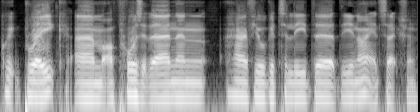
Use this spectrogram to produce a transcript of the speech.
quick break. Um, I'll pause it there, and then Harry, if you're good to lead the the United section.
